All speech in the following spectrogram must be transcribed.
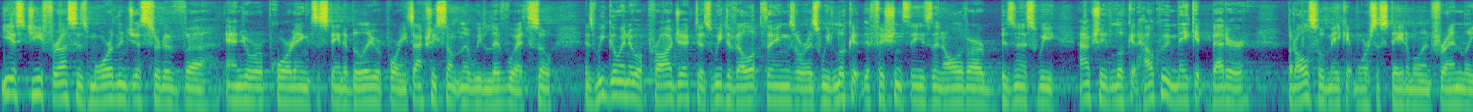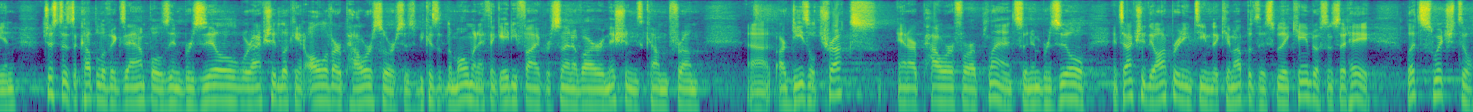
ESG for us is more than just sort of uh, annual reporting, sustainability reporting. It's actually something that we live with. So as we go into a project, as we develop things, or as we look at the efficiencies in all of our business, we actually look at how can we make it better, but also make it more sustainable and friendly. And just as a couple of examples, in Brazil, we're actually looking at all of our power sources because at the moment, I think 85% of our emissions come from uh, our diesel trucks and our power for our plants. And in Brazil, it's actually the operating team that came up with this, but they came to us and said, hey, let's switch to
